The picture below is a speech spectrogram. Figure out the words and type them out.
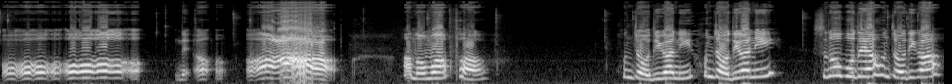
어, 어, 어, 어, 어, 어, 어, 어, 네, 어, 어, 어, 아! 아, 너무 아파. 혼자 어디 가니? 혼자 어디 가니? 스노우보드야? 혼자 어디 가?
